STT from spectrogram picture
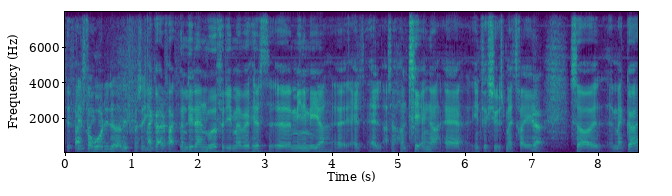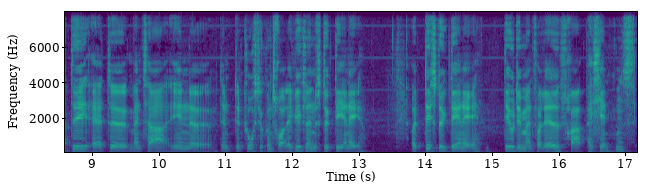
det er lidt for hurtigt eller lidt for sent? Man gør det faktisk på en lidt anden måde, fordi man vil helst øh, minimere øh, alt, alt, altså håndteringer af infektiøst materiale. Ja. Så øh, man gør det, at øh, man tager en, øh, den, den positive kontrol af i virkeligheden et stykke DNA. Og det stykke DNA, det er jo det, man får lavet fra patientens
